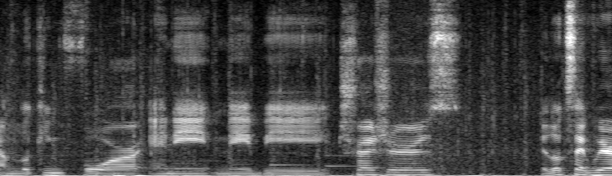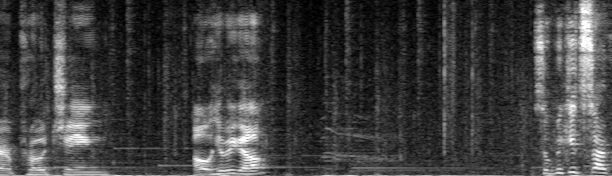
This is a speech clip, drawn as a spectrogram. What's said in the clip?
I'm looking for any, maybe, treasures. It looks like we're approaching... Oh, here we go. So we could start,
